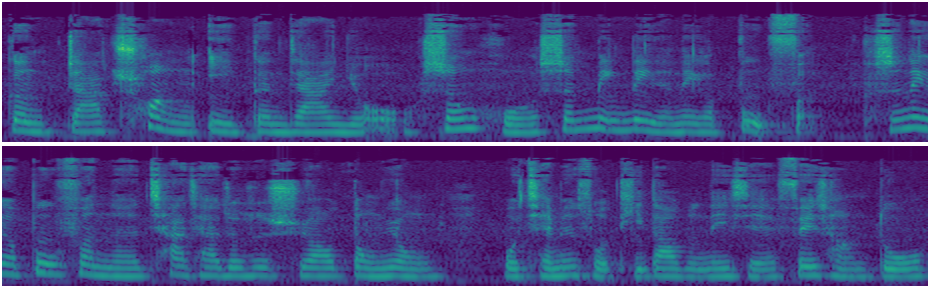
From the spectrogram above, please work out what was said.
更加创意、更加有生活生命力的那个部分。可是那个部分呢，恰恰就是需要动用。我前面所提到的那些非常多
